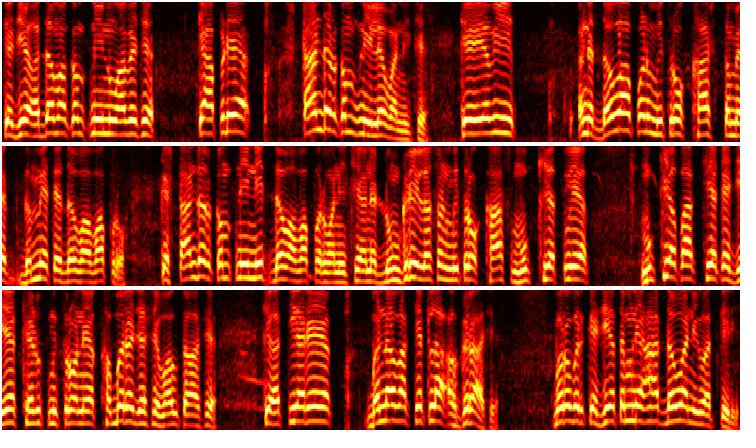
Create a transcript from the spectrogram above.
કે જે અદામા કંપનીનું આવે છે, કે આપણે સ્ટાન્ડર્ડ કંપની લેવાની છે કે એવી અને દવા પણ મિત્રો ખાસ તમે ગમે તે દવા વાપરો કે સ્ટાન્ડર્ડ કંપનીની જ દવા વાપરવાની છે અને ડુંગળી લસણ મિત્રો ખાસ મુખ્યત્વે મુખ્ય પાક છે કે જે ખેડૂત મિત્રોને ખબર જ હશે, વાવતા હશે કે અત્યારે બનાવવા કેટલા અઘરા છે. બરાબર કે જે તમને આ દવાની વાત કરી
